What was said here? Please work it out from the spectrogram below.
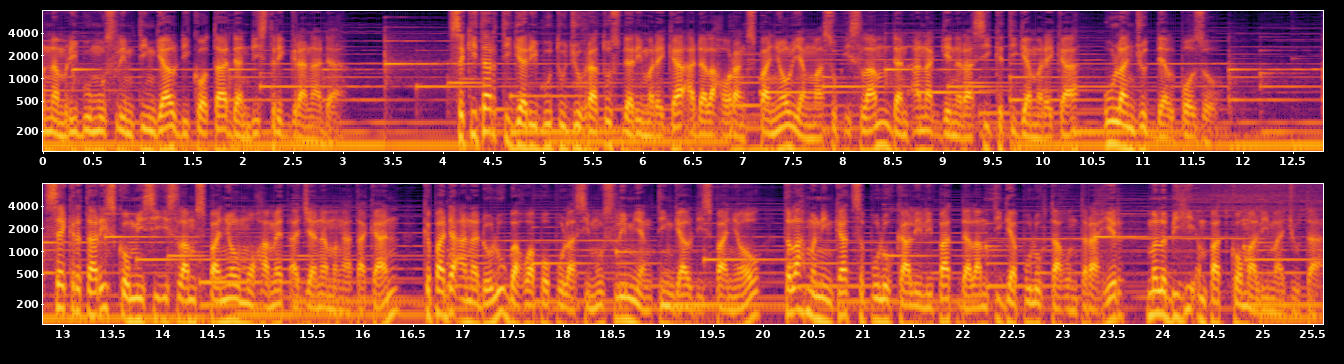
ribu Muslim tinggal di kota dan distrik Granada. Sekitar 3.700 dari mereka adalah orang Spanyol yang masuk Islam dan anak generasi ketiga mereka, ulanjut del Pozo. Sekretaris Komisi Islam Spanyol Mohamed Ajana mengatakan, kepada Anadolu bahwa populasi muslim yang tinggal di Spanyol telah meningkat 10 kali lipat dalam 30 tahun terakhir, melebihi 4,5 juta.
